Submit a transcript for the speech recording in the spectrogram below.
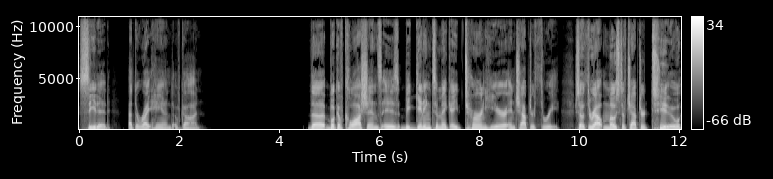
seated at the right hand of God the book of Colossians is beginning to make a turn here in chapter 3. So, throughout most of chapter 2,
